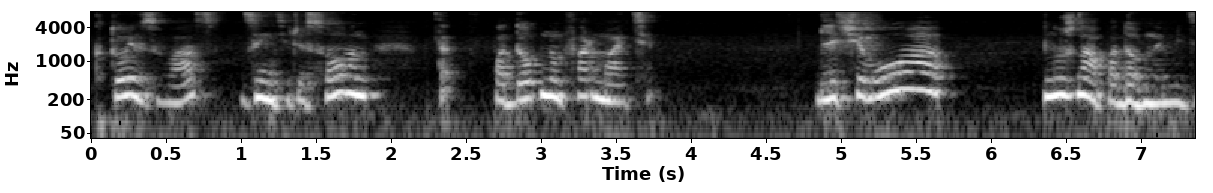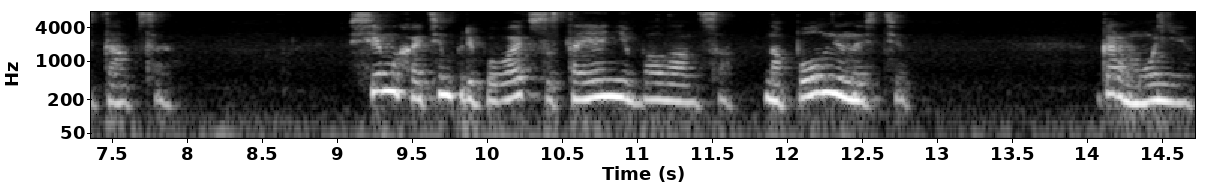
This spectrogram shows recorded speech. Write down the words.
кто из вас заинтересован в подобном формате. Для чего нужна подобная медитация? Все мы хотим пребывать в состоянии баланса, наполненности, гармонии.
